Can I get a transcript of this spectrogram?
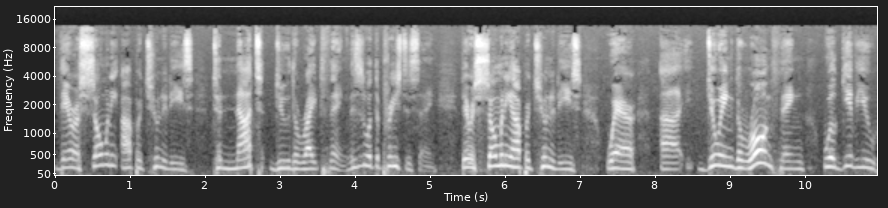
there are so many opportunities to not do the right thing. This is what the priest is saying. There are so many opportunities where uh, doing the wrong thing will give you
